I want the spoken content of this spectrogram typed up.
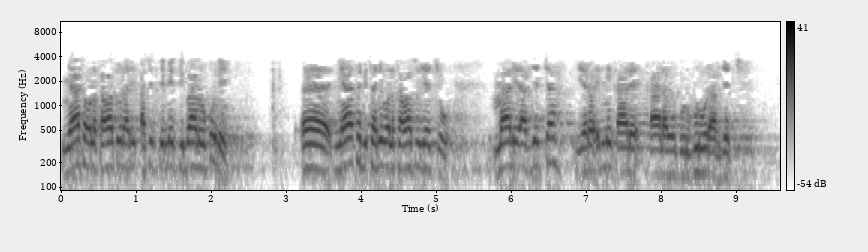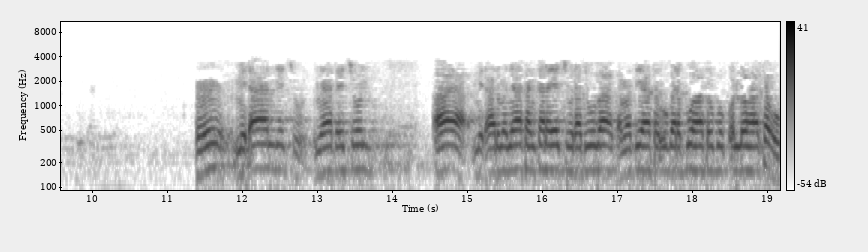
ol kaawwatuun asitti inni itti baanu kun nyaata bitanii ol kaawwatu jechuun maaliidhaaf jecha yeroo inni qaalawe gurguruudhaaf jecha midhaan jechuun nyaata jechuun aya midhaanuma nyaatan kana jechuudha duuba qamadii haa ta'u garbuu haa ta'u boqqolloo haa ta'u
